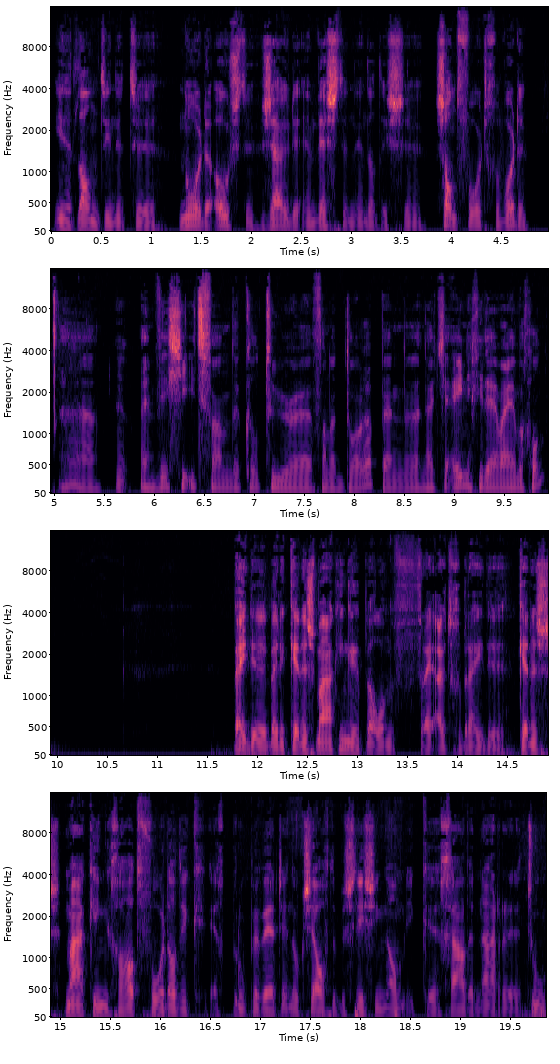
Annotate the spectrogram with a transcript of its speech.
in het land. In het noorden, oosten, zuiden en westen. En dat is Zandvoort geworden. Ah, ja. En wist je iets van de cultuur van het dorp? En had je enig idee waar je begon? Bij de, bij de kennismaking. Ik heb al een vrij uitgebreide kennismaking gehad voordat ik echt beroepen werd. En ook zelf de beslissing nam, ik ga er naar toe.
